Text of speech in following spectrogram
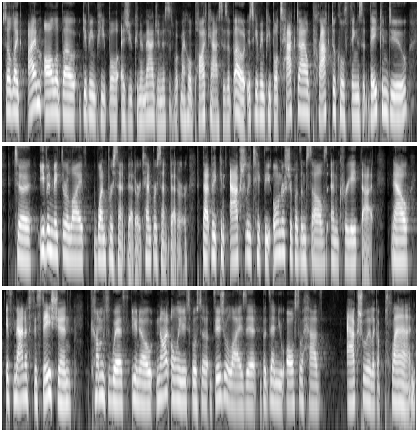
So, like, I'm all about giving people, as you can imagine, this is what my whole podcast is about, is giving people tactile, practical things that they can do to even make their life 1% better, 10% better, that they can actually take the ownership of themselves and create that. Now, if manifestation comes with, you know, not only are you supposed to visualize it, but then you also have actually like a plan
